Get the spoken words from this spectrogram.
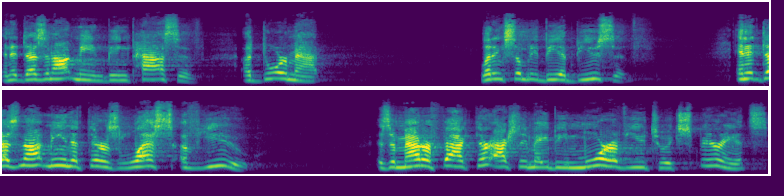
And it does not mean being passive, a doormat, letting somebody be abusive. And it does not mean that there's less of you. As a matter of fact, there actually may be more of you to experience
